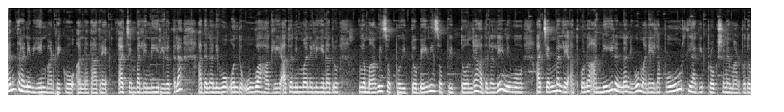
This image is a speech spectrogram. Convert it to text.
ನಂತರ ನೀವು ಏನು ಮಾಡಬೇಕು ಅನ್ನೋದಾದರೆ ಆ ಚೆಂಬಲ್ಲಿ ನೀರಿರುತ್ತಲ್ಲ ಅದನ್ನು ನೀವು ಒಂದು ಹೂವು ಆಗಲಿ ಅಥವಾ ನಿಮ್ಮ ಮನೇಲಿ ಏನಾದರೂ ಮಾವಿನ ಸೊಪ್ಪು ಇತ್ತು, ಬೇವಿನ ಸೊಪ್ಪು ಇತ್ತು ಅಂದರೆ ಅದರಲ್ಲಿ ನೀವು ಆ ಚೆಂಬಲ್ಲಿ ಹತ್ಕೊಂಡು ಆ ನೀರನ್ನು ನೀವು ಮನೆಯೆಲ್ಲ ಪೂರ್ತಿಯಾಗಿ ಪ್ರೋಕ್ಷಣೆ ಮಾಡ್ಬೋದು.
